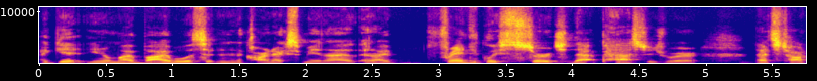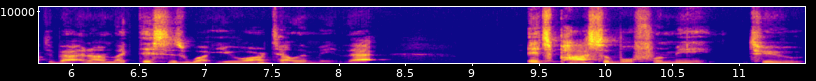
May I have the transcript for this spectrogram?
I get, you know, my Bible is sitting in the car next to me and I, and I frantically search that passage where that's talked about. And I'm like, this is what you are telling me that it's possible for me to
